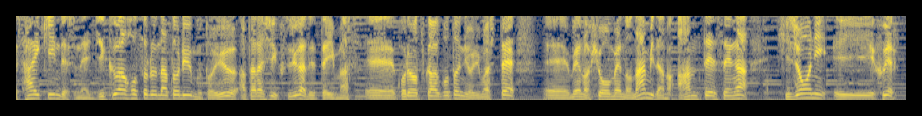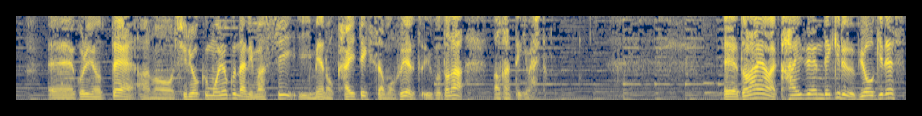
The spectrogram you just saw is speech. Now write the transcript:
ー、最近ですねジクアホソルナトリウムという新しい薬が出ています、えー、これを使うことによりまして、えー、目の表面の涙の安定性が非常に、えー、増える。えー、これによってあの視力も良くなりますし目の快適さも増えるということが分かってきました、えー、ドライアイは改善できる病気です、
